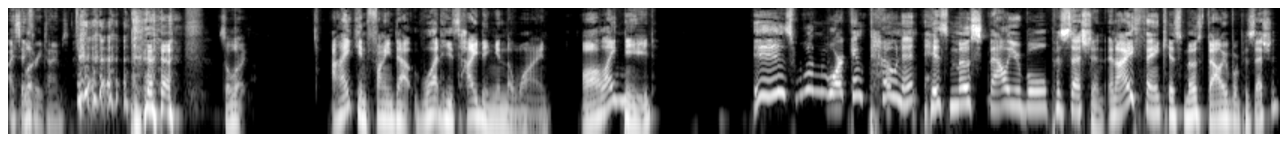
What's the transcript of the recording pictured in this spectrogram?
I say Look. three times. so look, I can find out what he's hiding in the wine. All I need is one more component, his most valuable possession. And I think his most valuable possession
